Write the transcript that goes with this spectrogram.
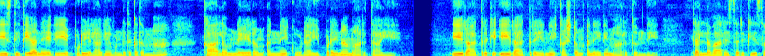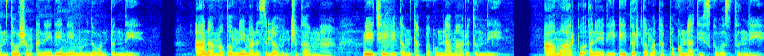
ఈ స్థితి అనేది ఎప్పుడు ఇలాగే ఉండదు కదమ్మా. కాలం నేరం అన్నీ కూడా ఎప్పుడైనా మారుతాయి. ఈ రాత్రికి ఈ రాత్రే నీ కష్టం అనేది మారుతుంది. తెల్లవారేసరికి సంతోషం అనేది నీ ముందు ఉంటుంది. ఆ నమ్మకం నీ మనసులో ఉంచుకమ్మా నీ జీవితం తప్పకుండా మారుతుంది. ఆ మార్పు అనేది ఈ దుర్గమ్మ తప్పకుండా తీసుకువస్తుంది.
